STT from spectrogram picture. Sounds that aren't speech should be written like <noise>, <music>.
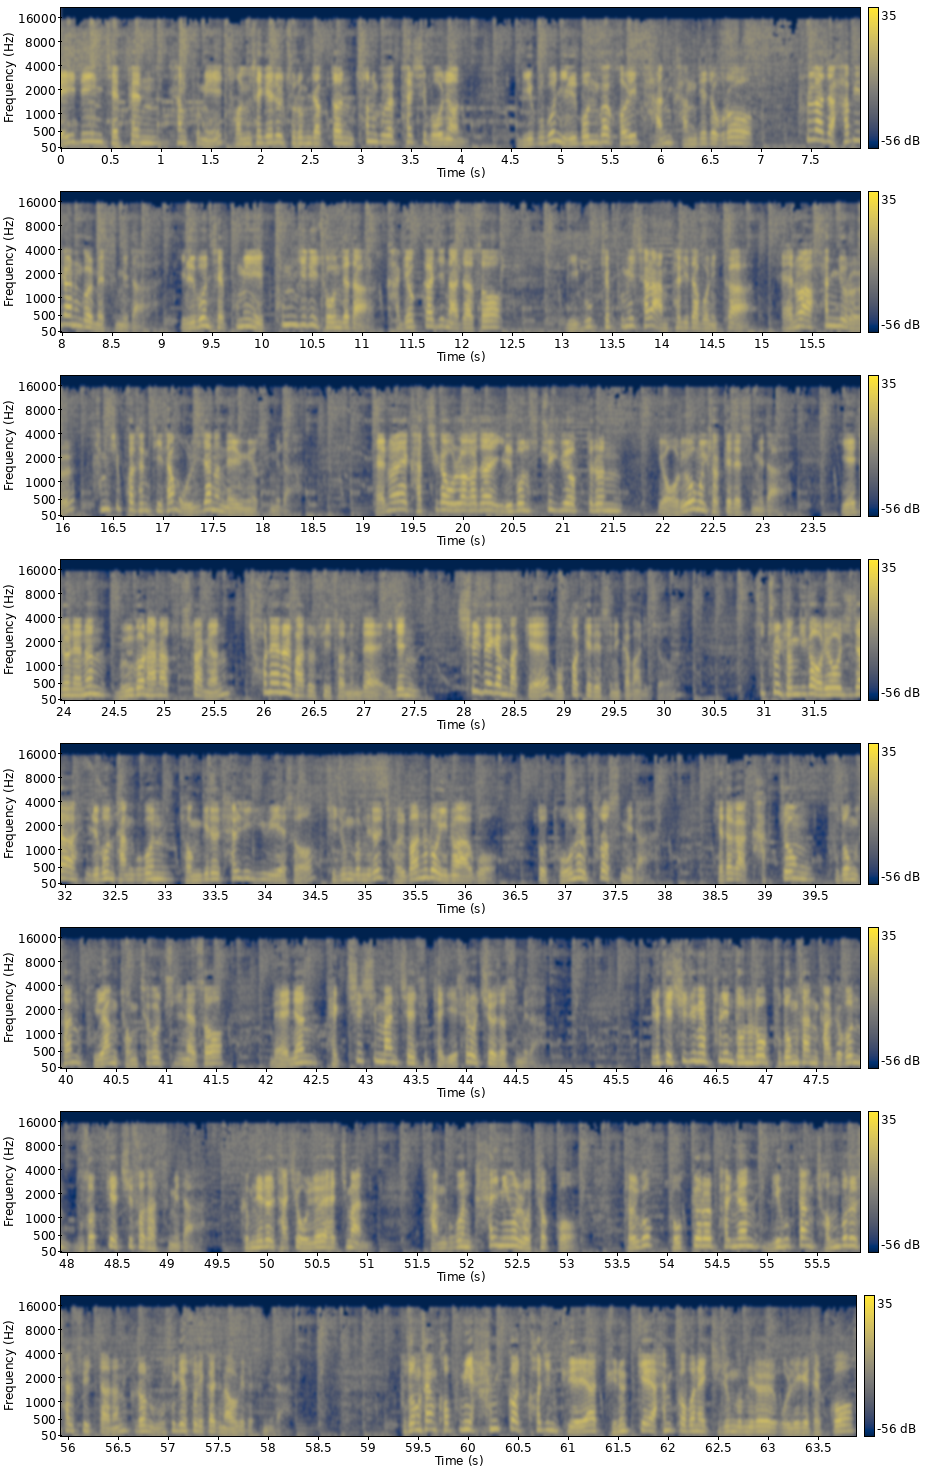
Made in Japan 상품이 전 세계를 주름잡던 1985년 미국은 일본과 거의 반강제적으로 플라자 합의라는 걸 맺습니다. 일본 제품이 품질이 좋은 데다 가격까지 낮아서 미국 제품이 잘 안 팔리다 보니까 엔화 환율을 30% 이상 올리자는 내용이었습니다. 엔화의 가치가 올라가자 일본 수출 기업들은 어려움을 겪게 됐습니다. 예전에는 물건 하나 수출하면 1000엔을 받을 수 있었는데 이젠 700엔밖에 못 받게 됐으니까 말이죠. 수출 경기가 어려워지자 일본 당국은 경기를 살리기 위해서 기준금리를 절반으로 인하하고 또 돈을 풀었습니다. 게다가 각종 부동산 부양 정책을 추진해서 매년 170만 채의 주택이 새로 지어졌습니다. 이렇게 시중에 풀린 돈으로 부동산 가격은 무섭게 치솟았습니다. 금리를 다시 올려야 했지만 당국은 타이밍을 놓쳤고 결국 도쿄를 팔면 미국 땅 전부를 살 수 있다는 그런 우스갯소리까지 나오게 됐습니다. 부동산 거품이 한껏 커진 뒤에야 뒤늦게 한꺼번에 기준금리를 올리게 됐고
